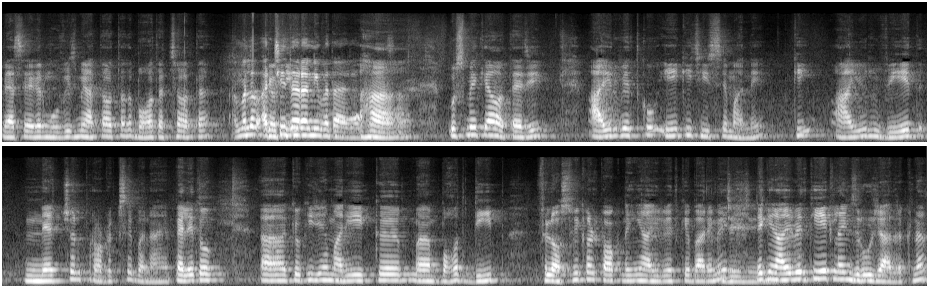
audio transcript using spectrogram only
वैसे अगर मूवीज़ में आता होता तो बहुत अच्छा होता। है मतलब अच्छी तरह नहीं बताया जाता। हाँ उसमें क्या होता है जी आयुर्वेद को एक ही चीज़ से माने कि आयुर्वेद नेचुरल प्रोडक्ट से बना है। पहले तो आ, क्योंकि ये हमारी एक आ, बहुत डीप फिलोसफिकल टॉक नहीं है आयुर्वेद के बारे में जी, जी, लेकिन आयुर्वेद की एक लाइन ज़रूर याद रखना।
